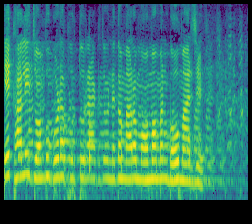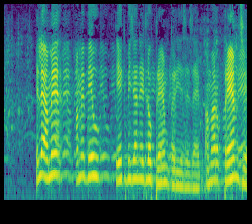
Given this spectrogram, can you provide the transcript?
એ ખાલી જોંબુ ઘોડા પૂરતું રાખજો ને તો મારો મોમાં બહુ મારજે. એટલે અમે અમે બેવ એકબીજાને એટલો પ્રેમ કરીએ છીએ સાહેબ. અમારો પ્રેમ છે.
